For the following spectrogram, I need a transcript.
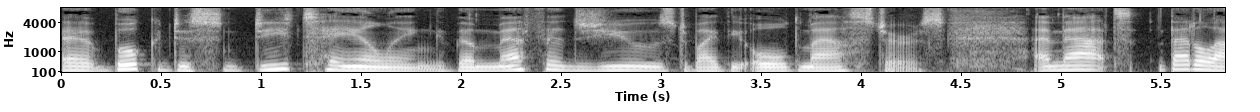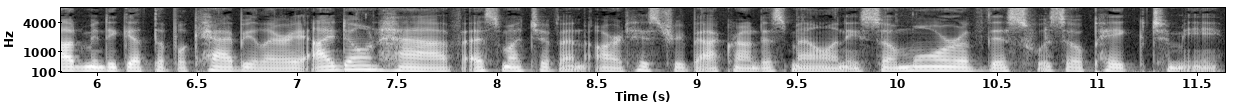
a book just detailing the methods used by the old masters. And that, that allowed me to get the vocabulary. I don't have as much of an art history background as Melanie, so more of this was opaque to me.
